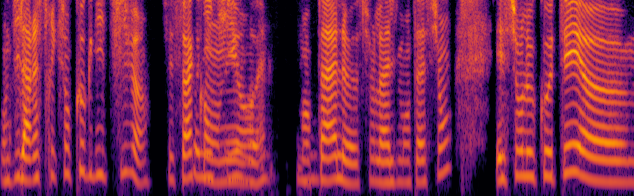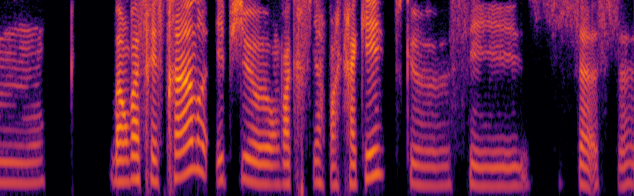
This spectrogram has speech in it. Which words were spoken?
on dit la restriction cognitive, c'est ça quand on est en ouais. Mhm. mental euh, sur l'alimentation, et sur le côté, euh, bah, on va se restreindre et puis euh, on va finir par craquer parce que c'est ça, ça-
